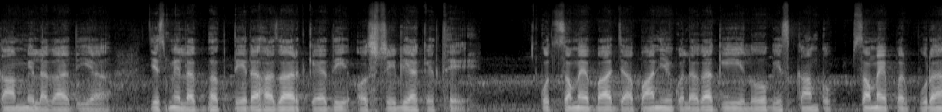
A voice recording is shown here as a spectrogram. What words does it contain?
काम में लगा दिया, जिसमें लगभग तेरह हज़ार कैदी ऑस्ट्रेलिया के थे। कुछ समय बाद जापानियों को लगा कि ये लोग इस काम को समय पर पूरा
